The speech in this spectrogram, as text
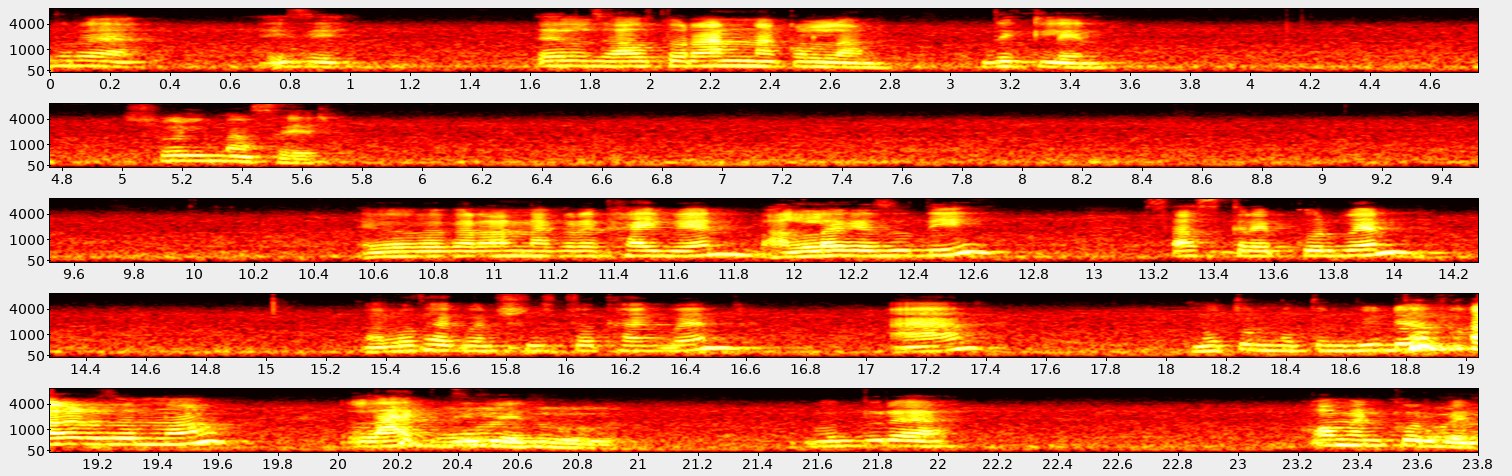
বন্ধুরা এই যে তেল ঝাল তো রান্না করলাম দেখলেন? শোল মাছের। এভাবে রান্না করে খাইবেন ভালো লাগে যদি সাবস্ক্রাইব করবেন। ভালো থাকবেন সুস্থ থাকবেন আর নতুন নতুন ভিডিও পাওয়ার জন্য লাইক দিবেন। বন্ধুরা কমেন্ট করবেন।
